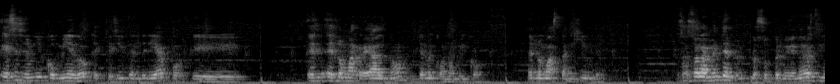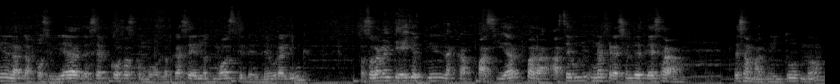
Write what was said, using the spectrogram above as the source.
Ese es el único miedo que, que sí tendría porque es, es, lo más real, ¿no? El tema económico, es lo más tangible. O sea, solamente los supermillonarios tienen la, posibilidad de hacer cosas como lo que hace Elon Musk del Neuralink. O sea, solamente ellos tienen la capacidad para hacer una creación de, esa, de esa magnitud, ¿no?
